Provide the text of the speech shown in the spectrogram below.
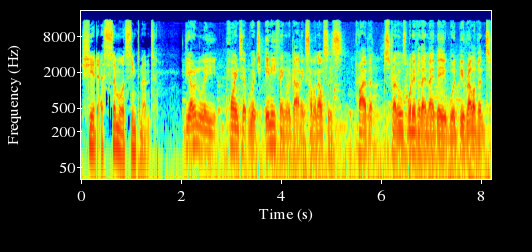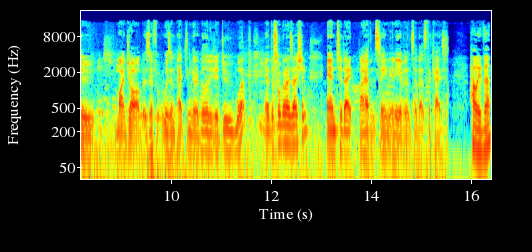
shared a similar sentiment. The only point at which anything regarding someone else's private struggles, whatever they may be, would be relevant to my job as if it was impacting their ability to do work at this organisation. And to date, I haven't seen any evidence that that's the case. However,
